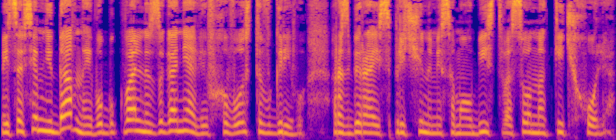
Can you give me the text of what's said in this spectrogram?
Ведь совсем недавно его буквально загоняли в хвост и в гриву, разбираясь с причинами самоубийства Сона Кичхоля.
